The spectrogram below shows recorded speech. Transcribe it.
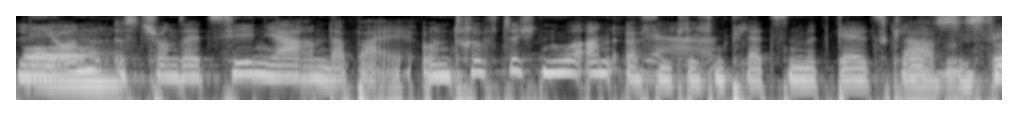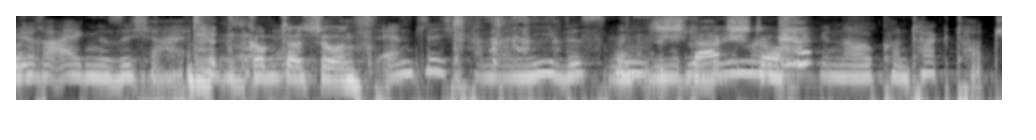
Leon Oh. ist schon seit zehn Jahren dabei und trifft sich nur an öffentlichen Plätzen mit Oh, Geldsklaven du? für ihre eigene Sicherheit. Dann kommt er schon. Letztendlich kann man nie wissen, Mit mit wem man genau Kontakt hat.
